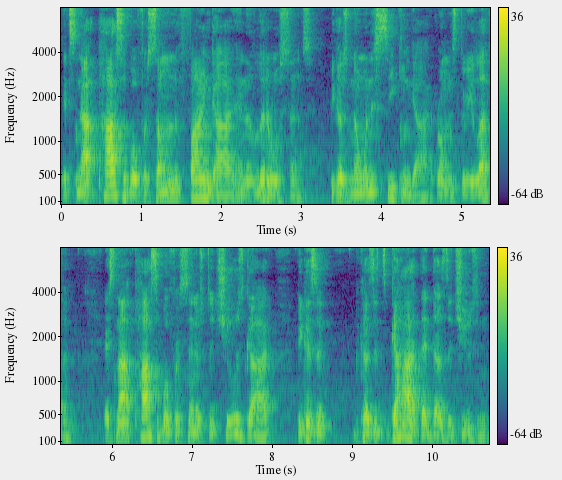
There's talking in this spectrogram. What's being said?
It's not possible for someone to find God in the literal sense because no one is seeking God, Romans 3 11. It's not possible for sinners to choose God because it because it's God that does the choosing,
